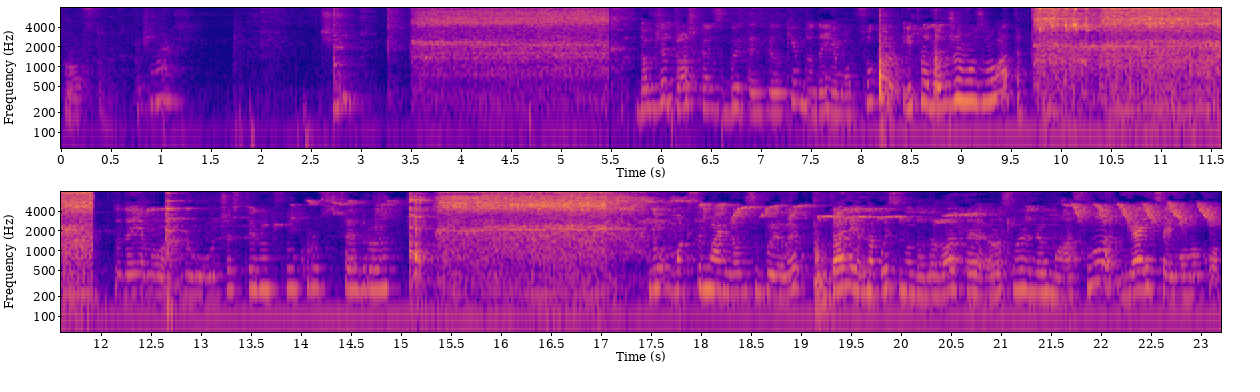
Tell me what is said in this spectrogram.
просто. Починаємо. Чи? До вже трошки збитих білків додаємо цукор і продовжуємо збивати. Додаємо другу частину цукру з цедрою. Ну, максимально взбили. Далі написано додавати рослинне масло, яйця і молоко.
